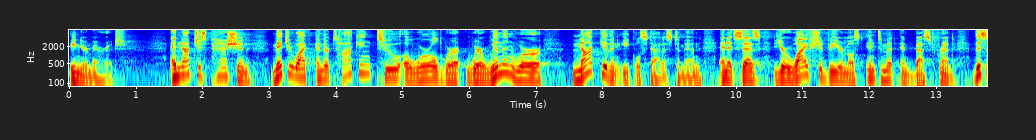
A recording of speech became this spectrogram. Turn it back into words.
in your marriage. And not just passion, make your wife, and they're talking to a world where, where women were not given equal status to men. And it says, Your wife should be your most intimate and best friend. This,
